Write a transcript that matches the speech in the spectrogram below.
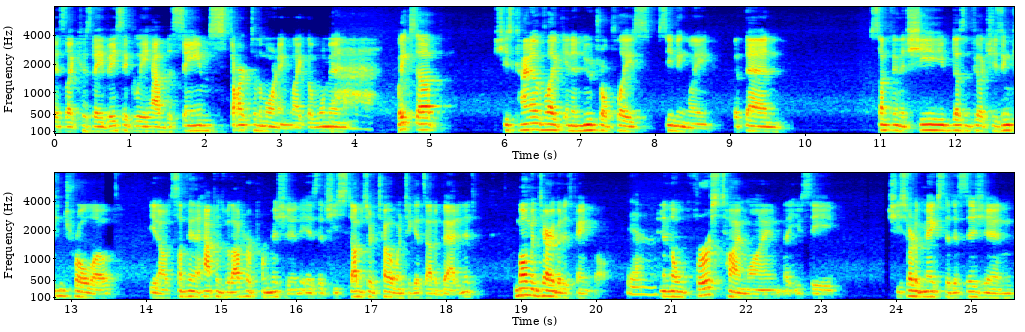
It's like because they basically have the same start to the morning. Like the woman wakes up, she's kind of like in a neutral place seemingly, but then something that she doesn't feel like she's in control of, you know, something that happens without her permission is that she stubs her toe when she gets out of bed, and it's momentary, but it's painful yeah in the first timeline that you see, she sort of makes the decision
